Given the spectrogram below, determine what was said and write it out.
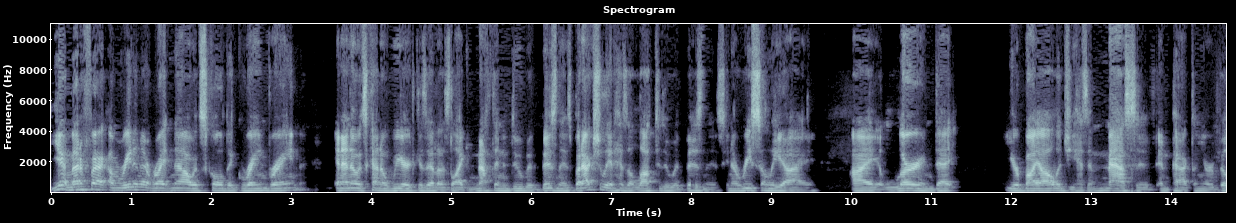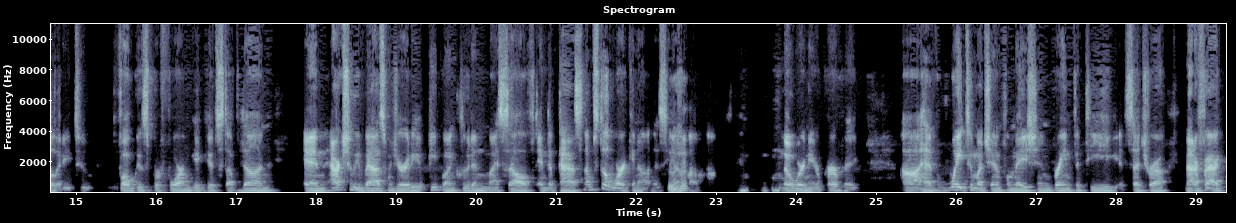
Yeah, matter of fact, I'm reading it right now. It's called The Grain Brain. And I know it's kind of weird because it has like nothing to do with business, but actually it has a lot to do with business. You know, recently I I learned that your biology has a massive impact on your ability to focus, perform, get good stuff done. And actually vast majority of people, including myself in the past, and I'm still working on this, you know, Mhm. I'm nowhere near perfect. Uh, have way too much inflammation, brain fatigue, etc. Matter of fact,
